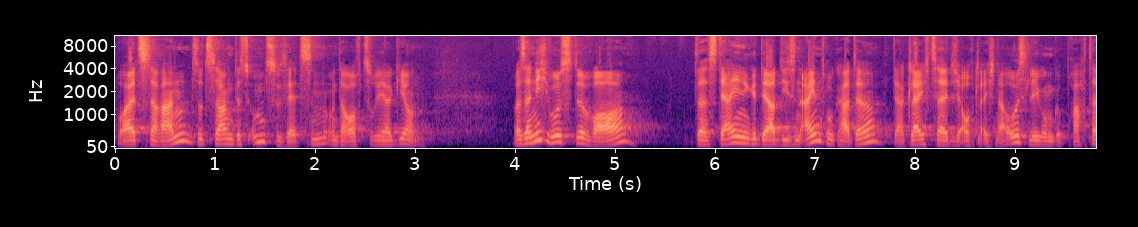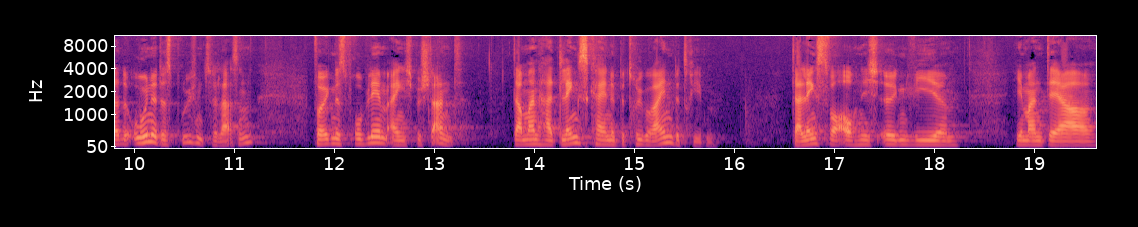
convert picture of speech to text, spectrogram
war jetzt daran, sozusagen das umzusetzen und darauf zu reagieren. Was er nicht wusste, war, dass derjenige, der diesen Eindruck hatte, der gleichzeitig auch gleich eine Auslegung gebracht hatte, ohne das prüfen zu lassen, folgendes Problem eigentlich bestand. Der Mann hat längst keine Betrügereien betrieben. Da längst war auch nicht irgendwie jemand, der,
